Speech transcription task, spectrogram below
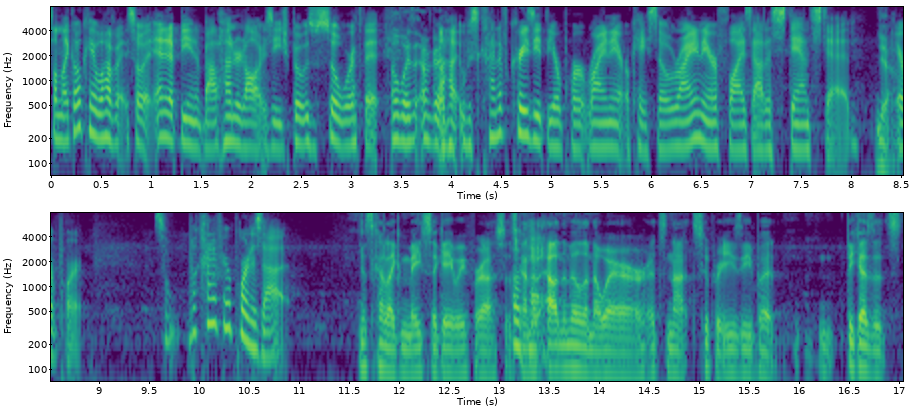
So I'm like, okay, we'll have it. So it ended up being about hundred dollars each, but it was so worth it. Oh, was it? Oh, good. Uh, it was kind of crazy at the airport. Ryanair. Okay, so Ryanair flies out of Stansted Yeah. Airport. So what kind of airport is that? It's kind of like Mesa Gateway for us. It's kind of out in the middle of nowhere. It's not super easy, but because it's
